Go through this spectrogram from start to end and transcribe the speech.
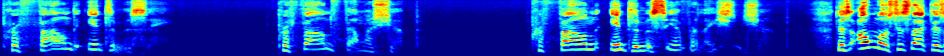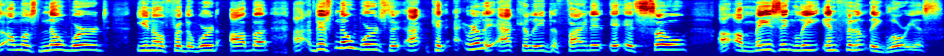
profound intimacy, profound fellowship, profound intimacy of relationship. There's almost, it's like there's almost no word, you know, for the word Abba. Uh, there's no words that can really accurately define it. it it's so uh, amazingly, infinitely glorious.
